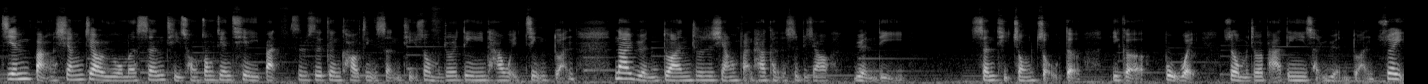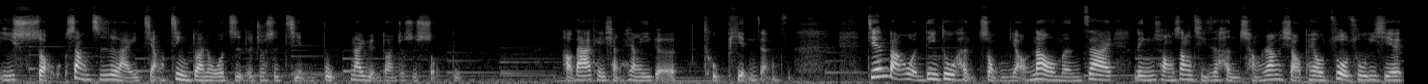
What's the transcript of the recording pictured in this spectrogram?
肩膀相较于我们身体从中间切一半，是不是更靠近身体？所以我们就会定义它为近端。那远端就是相反，它可能是比较远离。身体中轴的一个部位，所以我们就会把它定义成远端。所以以手上肢来讲，近端呢，我指的就是肩部，那远端就是手部。好，大家可以想象一个图片这样子。肩膀稳定度很重要。那我们在临床上其实很常让小朋友做出一些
